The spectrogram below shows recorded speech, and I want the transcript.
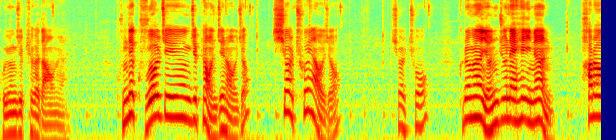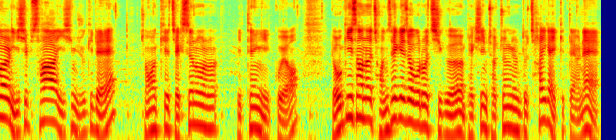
고용지표가 나오면 근데 9월 고용지표 언제 나오죠? 10월 초에 나오죠. 10월 초. 그러면 연준의 회의는 8월 24, 26일에 정확히 잭슨홀 미팅이 있고요. 여기서는 전 세계적으로 지금 백신 접종률도 차이가 있기 때문에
